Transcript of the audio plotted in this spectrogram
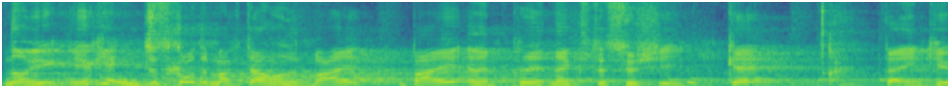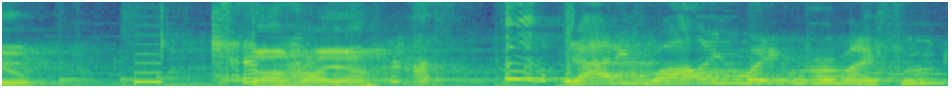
No, you, you can just go to McDonald's, buy it, buy it, and then put it next to sushi. Okay? Thank you. Done, Ryan. Daddy, while you're waiting for my food,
